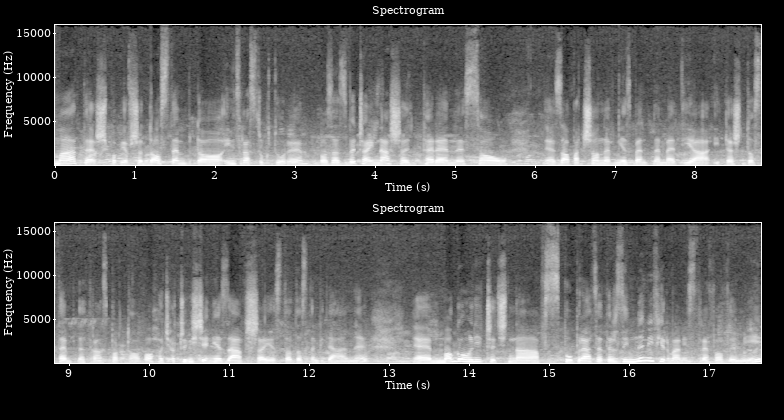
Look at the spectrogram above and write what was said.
ma też po pierwsze dostęp do infrastruktury, bo zazwyczaj nasze tereny są e, zaopatrzone w niezbędne media i też dostępne transportowo, choć oczywiście nie zawsze jest to dostęp idealny. E, Mogą liczyć na współpracę też z innymi firmami strefowymi,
